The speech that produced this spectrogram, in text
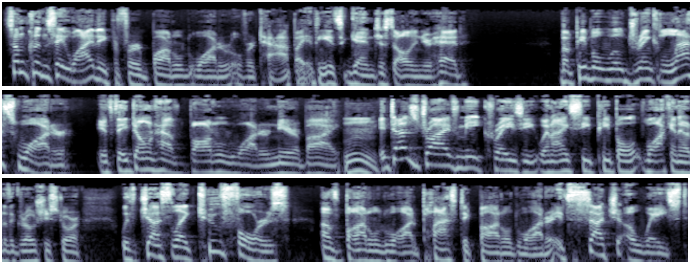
some couldn't say why they preferred bottled water over tap. I think it's again just all in your head. But people will drink less water if they don't have bottled water nearby. It does drive me crazy when I see people walking out of the grocery store with just like two fours of bottled water, plastic bottled water. It's such a waste.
